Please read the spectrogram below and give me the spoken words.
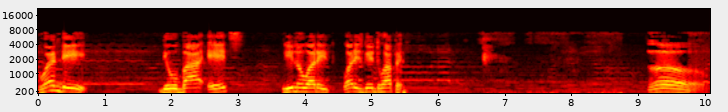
When they they will buy it, you know what it what is going to happen? Oh,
